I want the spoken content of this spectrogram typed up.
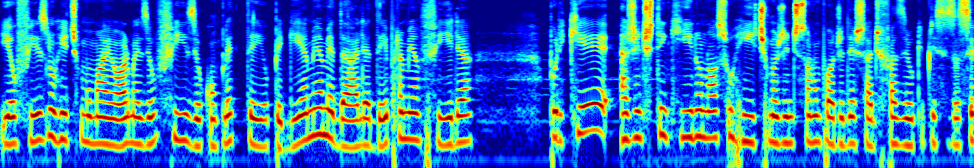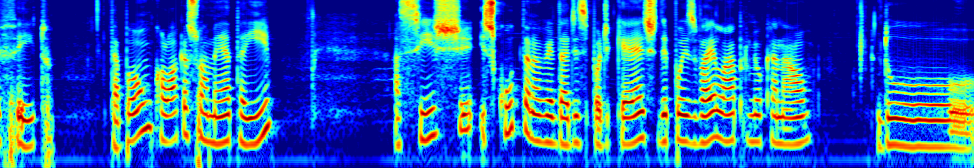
E eu fiz no ritmo maior, mas eu fiz, eu completei, eu peguei a minha medalha, dei para minha filha porque a gente tem que ir no nosso ritmo, a gente só não pode deixar de fazer o que precisa ser feito. Tá bom? Coloca a sua meta aí. Assiste, escuta, na verdade, esse podcast, depois vai lá pro meu canal do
